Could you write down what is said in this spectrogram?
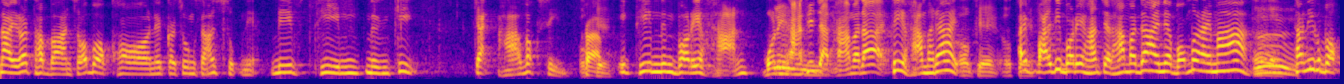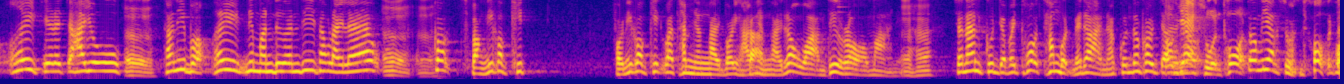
ในรัฐบาลสบคในกระทรวงสาธารณสุขเนี่ยมีทีมหนึ่งที่ จัดหาวัคซีน โอเค อีกทีมหนึ่งบริหารบริหารที่จัดหามาได้ ที่หามาได้โอเคโอเคไอ้ฝ่ายที่บริหารจัดหามาได้เนี่ยบอกเมื่อไหรมาทางนี้ก็บอกเฮ้ยเจรจาอยู่เออทางนี้บอกเฮ้ยนี่มันเดือนที่เท่าไหร่แล้วเออเออ ก็ฝั่งนี้ก็คิด ฝั่งนี้ก็คิดว่าทำยังไงบริหารครับยังไงระหว่างที่รอมาเนี่ย อ่าฮะ ฉะนั้นคุณจะไปโทษทั้งหมดไม่ได้นะ คุณต้องเข้าใจต้องแยกะส่วนโทษ ต้องแยกส่วนโทษอ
